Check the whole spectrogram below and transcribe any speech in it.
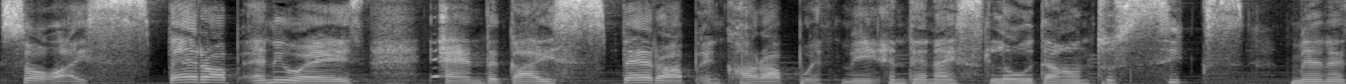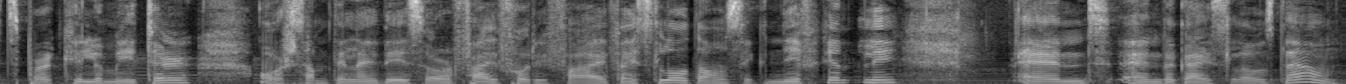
So I sped up anyways, and the guy sped up and caught up with me. And then I slowed down to six minutes per kilometer or something like this, or 545. I slowed down significantly, and and the guy slows down.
